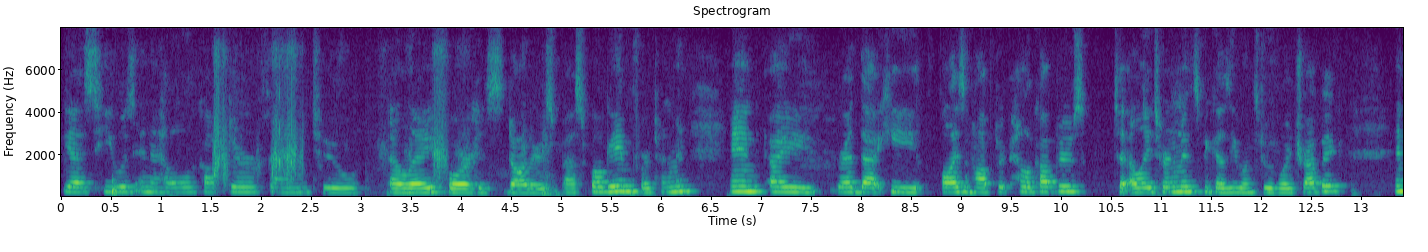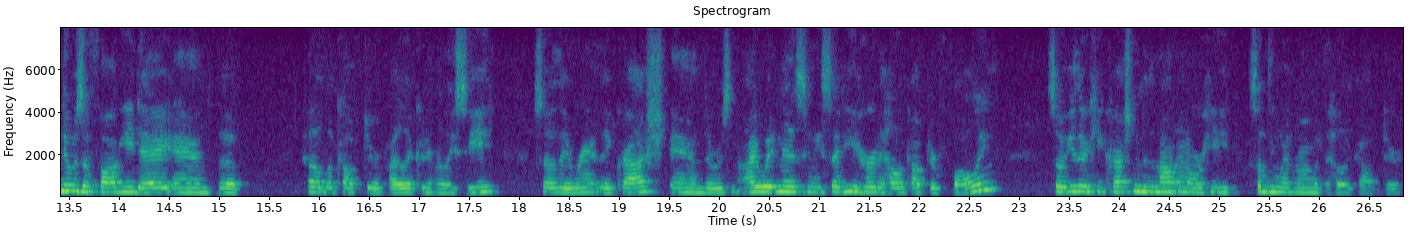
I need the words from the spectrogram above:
Yes, he was in a helicopter flying to LA for his daughter's basketball game for a tournament. And I read that he flies in hopter- helicopters to LA tournaments because he wants to avoid traffic. And it was a foggy day, and the helicopter pilot couldn't really see. So they ran, they crashed, and there was an eyewitness, and he said he heard a helicopter falling. So either he crashed into the mountain or he something went wrong with the helicopter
